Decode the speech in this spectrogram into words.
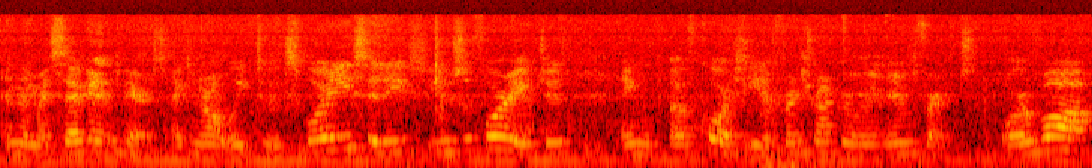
and then my second in Paris. I cannot wait to explore these cities, use the four H's, and of course eat a French macaroon in French. Au revoir.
